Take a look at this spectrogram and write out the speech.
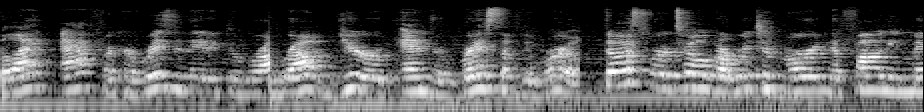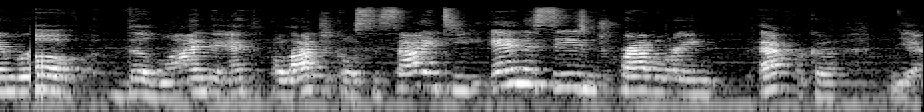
black Africa resonated throughout Europe and the rest of the world. Thus were told by Richard Burton, the founding member of the London Anthropological Society and a seasoned traveler in Africa. Yeah.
